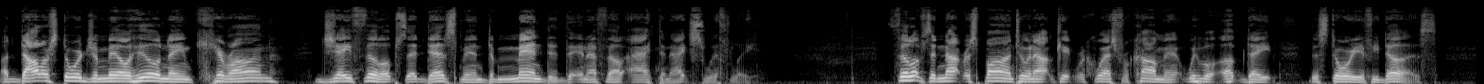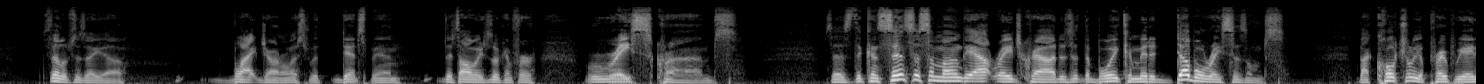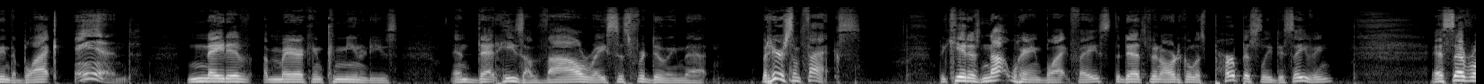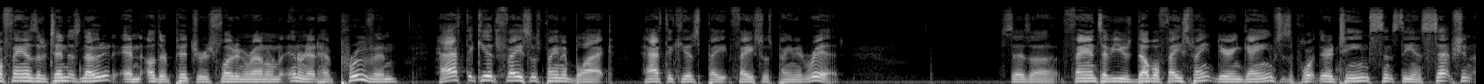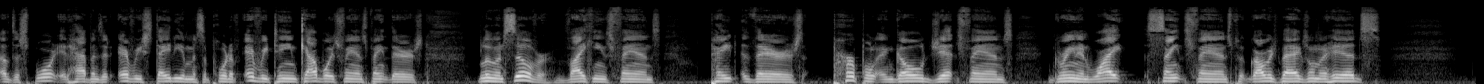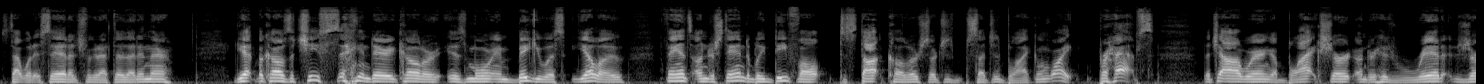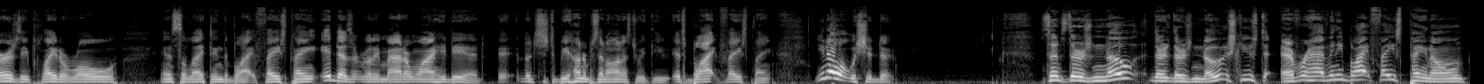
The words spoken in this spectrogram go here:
A dollar store Jemele Hill named Carron J. Phillips at Deadspin demanded the NFL act and act swiftly. Phillips did not respond to an Outkick request for comment. We will update the story if he does. Phillips is a uh, black journalist with Deadspin that's always looking for race crimes. Says the consensus among the outraged crowd is that the boy committed double racisms by culturally appropriating the black and Native American communities, and that he's a vile racist for doing that. But here's some facts. The kid is not wearing blackface. The Deadspin article is purposely deceiving. As several fans in attendance noted, and other pictures floating around on the internet have proven, half the kid's face was painted black, half the kid's face was painted red. Says uh, fans have used double face paint during games to support their teams since the inception of the sport. It happens at every stadium in support of every team. Cowboys fans paint theirs blue and silver. Vikings fans paint theirs purple and gold. Jets fans, green and white. Saints fans put garbage bags on their heads. Not what it said. I just figured I'd throw that in there. Yet, because the Chiefs' secondary color is more ambiguous yellow, fans understandably default to stock colors such as such as black and white. Perhaps the child wearing a black shirt under his red jersey played a role in selecting the black face paint. It doesn't really matter why he did. It, just to be 100% honest with you, it's black face paint. You know what we should do? Since there's no there, there's no excuse to ever have any black face paint on.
